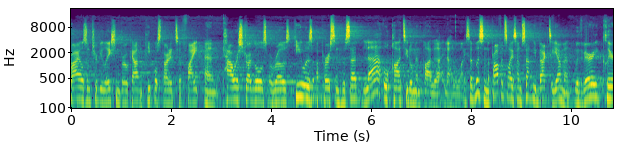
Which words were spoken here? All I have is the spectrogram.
trials and tribulation broke out and people started to fight and power struggles arose, he was a person who said, La uqatilu min qala la ilaha illallah. He said, listen, the Prophet sent me back to Yemen with very clear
